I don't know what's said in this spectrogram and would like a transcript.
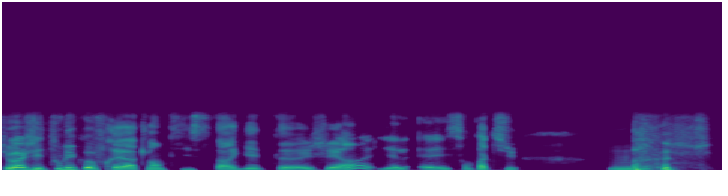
Tu vois, j'ai tous les coffrets Atlantis, Stargate euh, G1, ils, sont pas dessus. Hmm.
